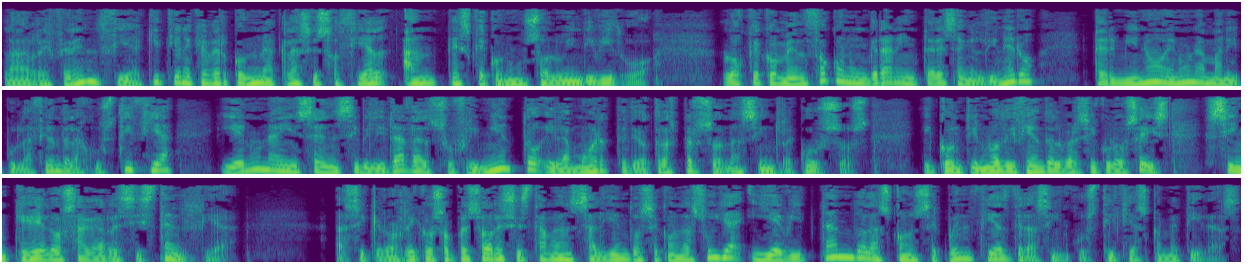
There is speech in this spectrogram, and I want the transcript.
La referencia aquí tiene que ver con una clase social antes que con un solo individuo. Lo que comenzó con un gran interés en el dinero terminó en una manipulación de la justicia y en una insensibilidad al sufrimiento y la muerte de otras personas sin recursos. Y continuó diciendo el versículo seis, sin que él os haga resistencia. Así que los ricos opresores estaban saliéndose con la suya y evitando las consecuencias de las injusticias cometidas.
